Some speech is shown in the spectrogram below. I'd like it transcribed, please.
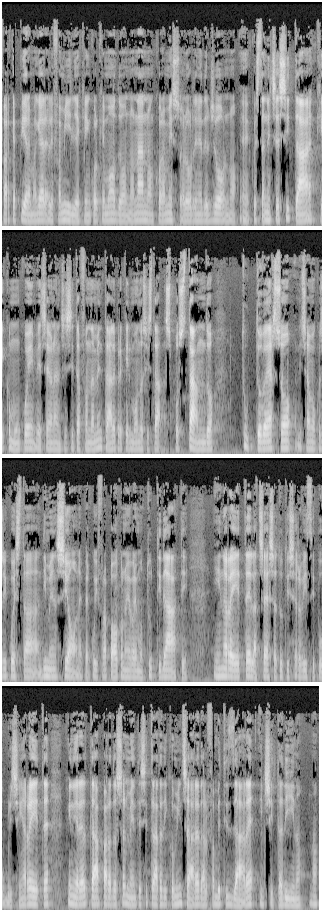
far capire magari alle famiglie che in qualche modo non hanno ancora messo all'ordine del giorno eh, questa necessità che comunque invece è una necessità fondamentale perché il mondo si sta spostando tutto verso diciamo così questa dimensione per cui fra poco noi avremo tutti i dati in rete, l'accesso a tutti i servizi pubblici in rete, quindi in realtà paradossalmente si tratta di cominciare ad alfabetizzare il cittadino. No?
